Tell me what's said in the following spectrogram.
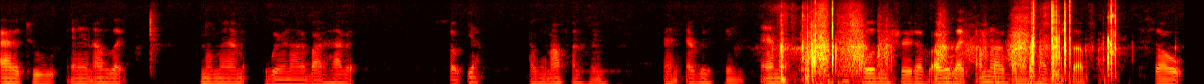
attitude, and I was like, no, ma'am, we're not about to have it. So, yeah, I went off on him and everything. And I told him straight up, I was like, I'm not about to have your stuff. So,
